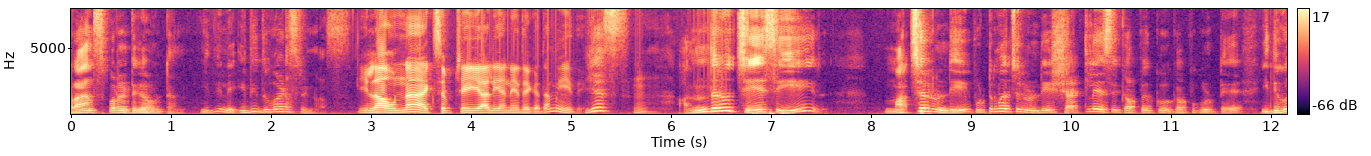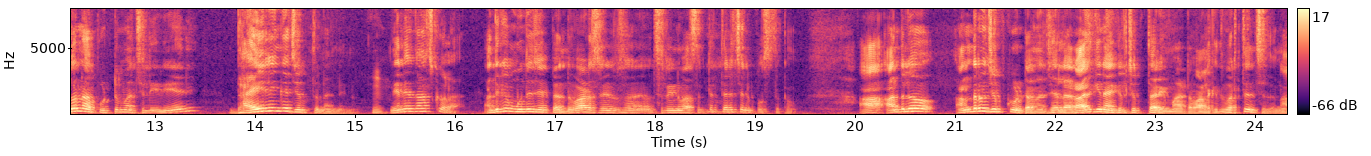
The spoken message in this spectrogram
ట్రాన్స్పరెంట్గా ఉంటాను. ఇది ఇది దువాడ శ్రీనివాస్. ఇలా ఉన్నా యాక్సెప్ట్ చేయాలి అనేదే కదా మీ ఇది ఎస్ అందరూ చేసి మచ్చలుండి పుట్టుమచ్చలుండి షర్ట్లేసి కప్పు కప్పుకుంటే ఇదిగో నా పుట్టుమచ్చలు ఇవి అని ధైర్యంగా చెప్తున్నాను నేను. నేనేం దాచుకోవాలా? అందుకే ముందే చెప్పాను దువాడ శ్రీ శ్రీనివాస్ అంటే తెరచిన పుస్తకం. అందులో అందరూ చెప్పుకుంటాను చాలా రాజకీయ నాయకులు చెప్తారు ఈ మాట వాళ్ళకి ఇది వర్తించదు నా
